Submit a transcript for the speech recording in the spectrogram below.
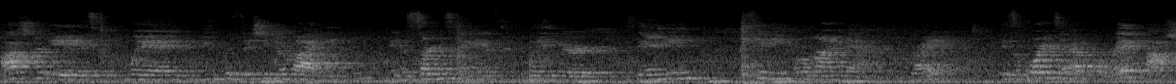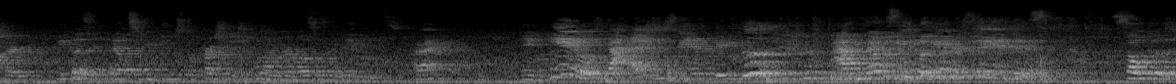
Posture is when you position your body in a certain stance when you're standing, sitting, or lying down, right? It's important to have correct posture because it helps reduce the pressure that you put on your muscles and ligaments, okay? In heels, y'all actually stand pretty good. I've never seen a beginner stand this so good.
